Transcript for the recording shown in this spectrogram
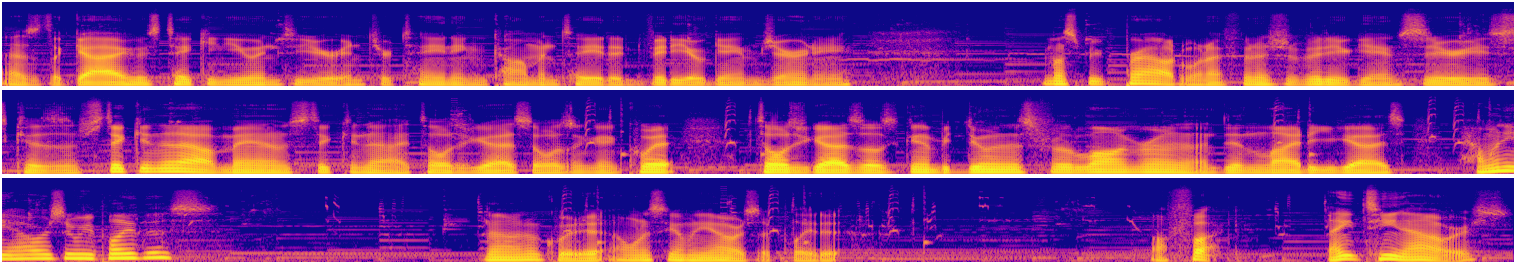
as the guy who's taking you into your entertaining, commentated video game journey. Must be proud when I finish a video game series, because I'm sticking it out, man. I'm sticking it out. I told you guys I wasn't going to quit. I told you guys I was going to be doing this for the long run, and I didn't lie to you guys. How many hours did we play this? No, don't quit it. I want to see how many hours I played it. Oh, fuck. 19 hours.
